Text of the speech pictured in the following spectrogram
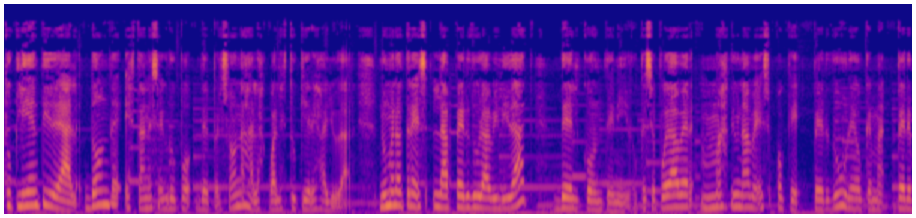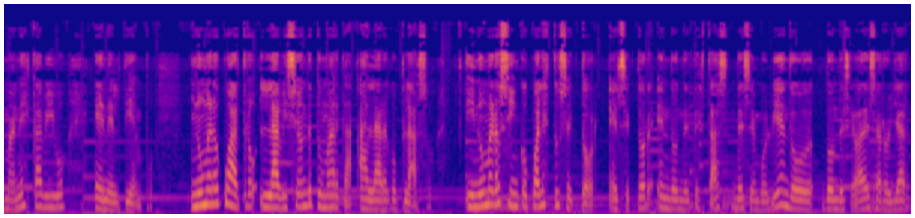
tu cliente ideal, dónde está en ese grupo de personas a las cuales tú quieres ayudar. Número tres, la perdurabilidad del contenido, que se pueda ver más de una vez o que perdure o que permanezca vivo en el tiempo. Número cuatro, la visión de tu marca a largo plazo. Y número cinco, ¿cuál es tu sector? El sector en donde te estás desenvolviendo, donde se va a desarrollar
